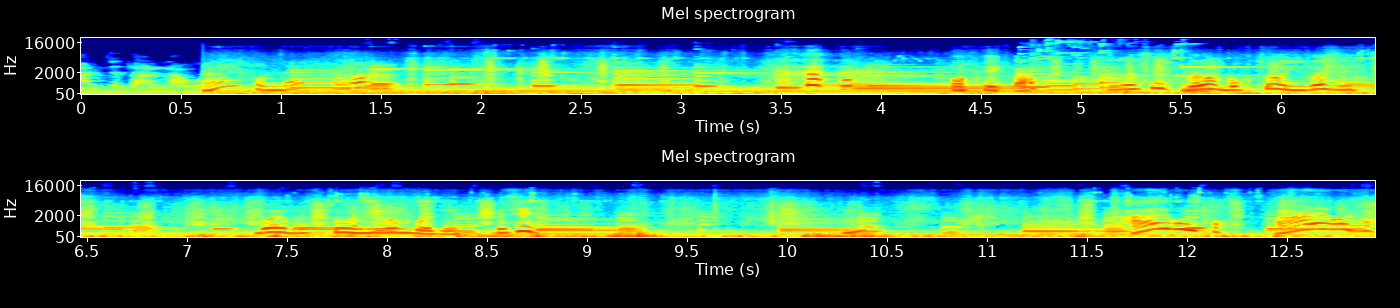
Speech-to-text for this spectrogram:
살았지 만져달라고 아이고, 네, 일로 와. 어디가? 이거지? 너 목적 이거지? 너의 목적은 이건 거지? 그지? 응? 아이고, 이뻐. 아이고, 이뻐.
